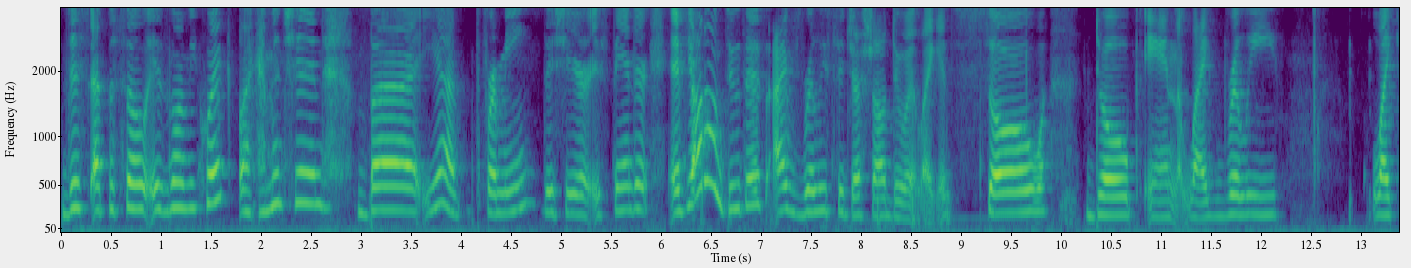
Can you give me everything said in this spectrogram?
this episode is going to be quick, like I mentioned. But yeah, for me, this year is standard. And if y'all don't do this, I really suggest y'all do it. Like, it's so dope and like really like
